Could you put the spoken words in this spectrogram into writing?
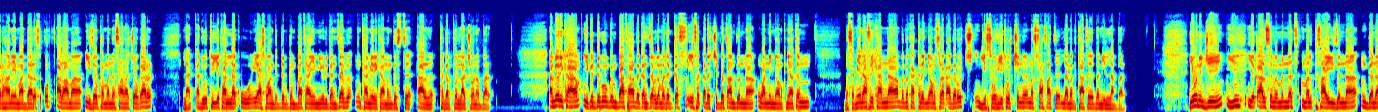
ብርሃን የማዳረስ ቁርጥ ዓላማ ይዘው ከመነሳታቸው ጋር ላቀዱት የታላቁ የአስዋን ግድብ ግንባታ የሚውል ገንዘብ ከአሜሪካ መንግስት ቃል ተገብቶላቸው ነበር። አሜሪካ የግድቡን ግንባታ በገንዘብ ለመደገፍ የፈቀደችበት አንዱና ዋነኛው ምክንያትም በሰሜን አፍሪካና በመካከለኛው ምስራቅ አገሮች የሶቪየቶችን መስፋፋት ለመግታት በሚል ነበር። ይሁን እንጂ ይህ የቃል ስምምነት መልክ ሳይዝና ገና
